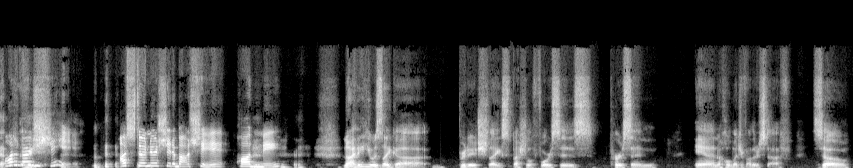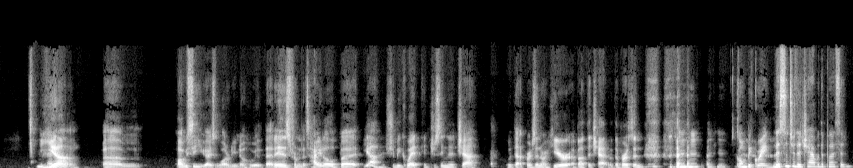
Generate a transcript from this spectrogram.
I don't know shit. I just don't know shit about shit. Pardon me. no, I think he was like a British like special forces person and a whole bunch of other stuff. So okay. yeah. Um obviously you guys will already know who that is from the title, but yeah, it should be quite interesting to chat with that person or hear about the chat with the person. mm-hmm, mm-hmm. Gonna be great. Listen to the chat with the person.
